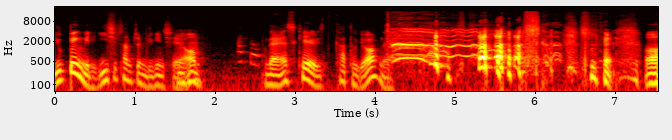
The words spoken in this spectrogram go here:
600mm, 23.6인치예요. 음흠. 네, 스케일 카톡이요. 네. 네, 어,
